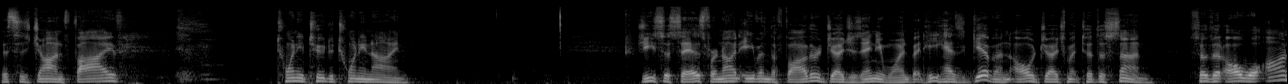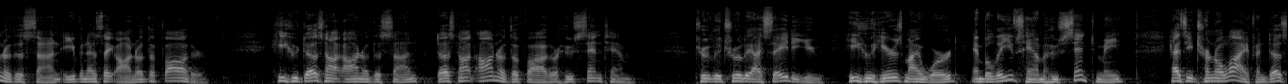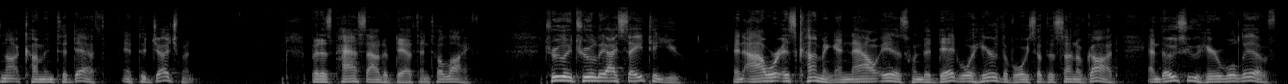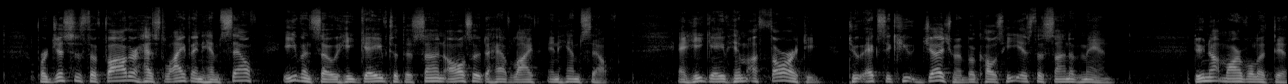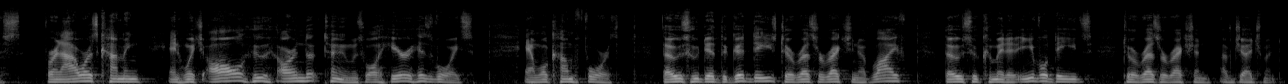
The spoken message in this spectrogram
This is John 5 22 to 29. Jesus says, For not even the Father judges anyone, but he has given all judgment to the Son, so that all will honor the Son, even as they honor the Father. He who does not honor the Son does not honor the Father who sent him. Truly, truly, I say to you, he who hears my word and believes him who sent me has eternal life and does not come into death, into judgment but has passed out of death into life. Truly, truly, I say to you, an hour is coming, and now is, when the dead will hear the voice of the Son of God, and those who hear will live. For just as the Father has life in himself, even so he gave to the Son also to have life in himself. And he gave him authority to execute judgment, because he is the Son of Man. Do not marvel at this, for an hour is coming in which all who are in the tombs will hear his voice and will come forth those who did the good deeds to a resurrection of life, those who committed evil deeds to a resurrection of judgment.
